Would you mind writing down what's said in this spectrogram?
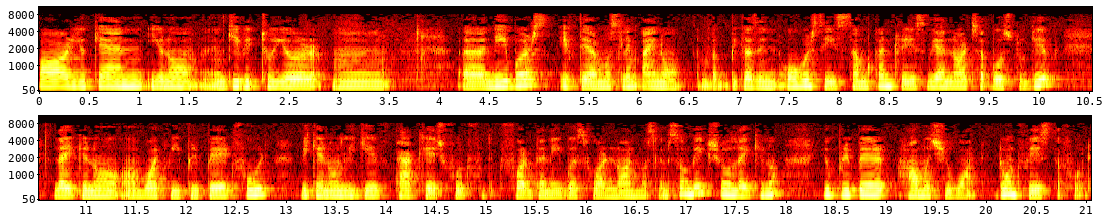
or you can you know give it to your um, uh, neighbors if they are Muslim. I know because in overseas some countries we are not supposed to give like you know uh, what we prepared food we can only give packaged food for the neighbors who are non-muslim so make sure like you know you prepare how much you want don't waste the food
